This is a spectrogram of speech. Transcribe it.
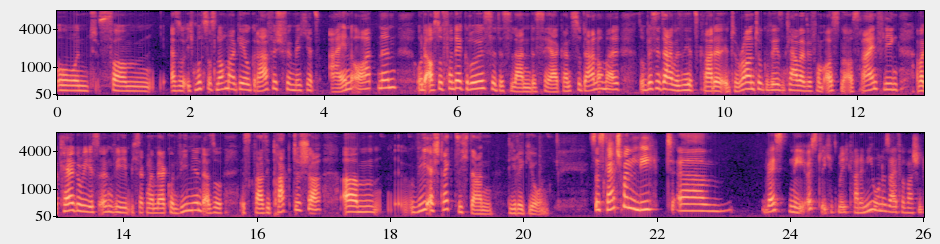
Und vom, also ich muss das nochmal geografisch für mich jetzt einordnen und auch so von der Größe des Landes her. Kannst du da nochmal so ein bisschen sagen, wir sind jetzt gerade in Toronto gewesen, klar, weil wir vom Osten aus reinfliegen, aber Calgary ist irgendwie, ich sag mal, mehr convenient, also ist quasi praktischer. Ähm, wie erstreckt sich dann die Region? Saskatchewan liegt ähm, West, nee, östlich, jetzt muss ich gerade nie ohne Seife waschen.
